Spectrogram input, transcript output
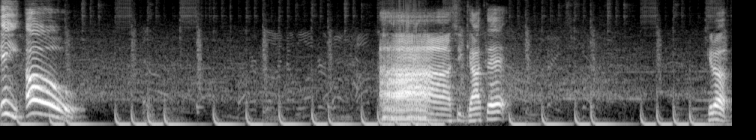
E, oh. Ah, she got that. Get up.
